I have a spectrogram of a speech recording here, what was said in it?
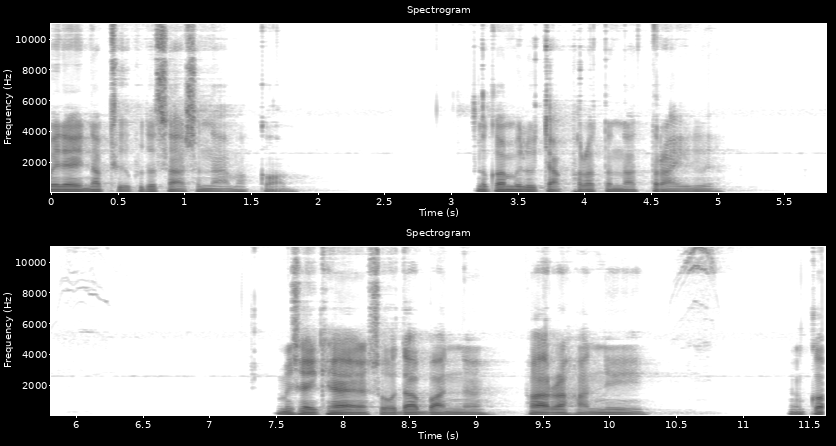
ไม่ได้นับถือพุทธศาสนามาก่อน แล้วก็ไม่รู้จักพระรัตนตรัยด้วย ไม่ใช่แค่โสดาบันนะ พระอรหันต์นี่ก็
